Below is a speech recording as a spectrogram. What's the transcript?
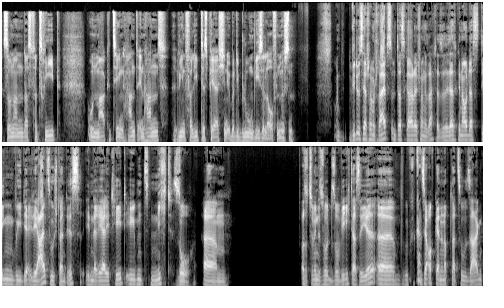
sondern dass Vertrieb und Marketing Hand in Hand wie ein verliebtes Pärchen über die Blumenwiese laufen müssen. Und wie du es ja schon beschreibst und das gerade schon gesagt hast, also das ist genau das Ding, wie der Idealzustand ist, in der Realität eben nicht so. Ähm, also zumindest so, so wie ich das sehe, äh, du kannst ja auch gerne noch dazu sagen,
